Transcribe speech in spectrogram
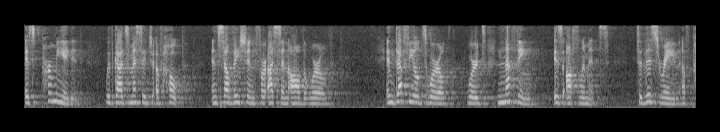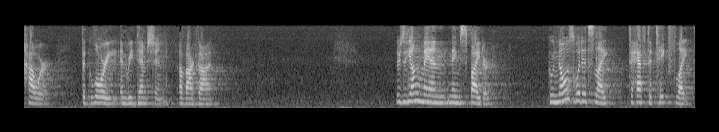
is permeated with God's message of hope and salvation for us and all the world. In Duffield's words, nothing is off limits to this reign of power, the glory and redemption of our God. There's a young man named Spider who knows what it's like to have to take flight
